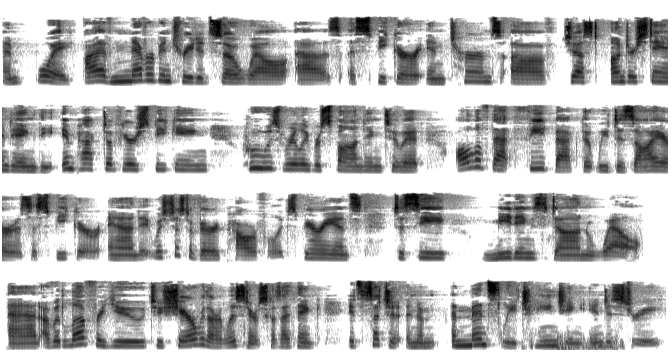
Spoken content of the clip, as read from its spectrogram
And boy, I have never been treated so well as a speaker in terms of just understanding the impact of your speaking, who's really responding to it, all of that feedback that we desire as a speaker. And it was just a very powerful experience to see meetings done well. And I would love for you to share with our listeners, because I think it's such a, an immensely changing industry,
